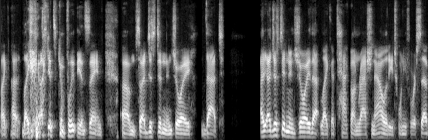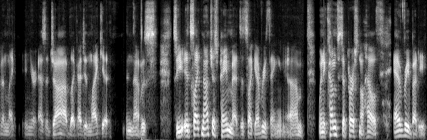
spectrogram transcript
Like, uh, like, like it's completely insane. Um, so I just didn't enjoy that. I, I just didn't enjoy that like attack on rationality 24 seven, like in your as a job. Like I didn't like it, and that was so. You, it's like not just pain meds. It's like everything. Um, when it comes to personal health, everybody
